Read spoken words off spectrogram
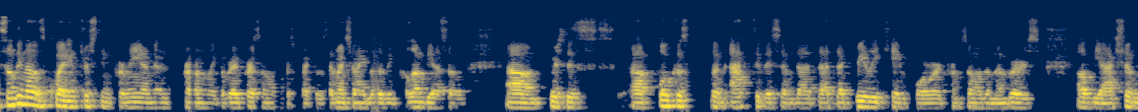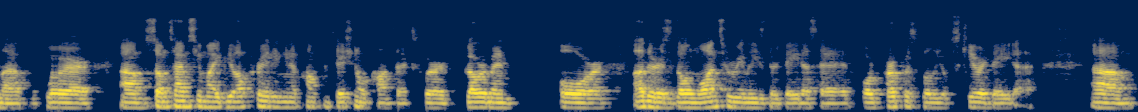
something that was quite interesting for me and, and, from like a very personal perspective, as I mentioned, I live in Colombia. So um, there's this uh, focus on activism that, that, that really came forward from some of the members of the Action Lab, where um, sometimes you might be operating in a confrontational context where government or others don't want to release their data set or purposefully obscure data. Um,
